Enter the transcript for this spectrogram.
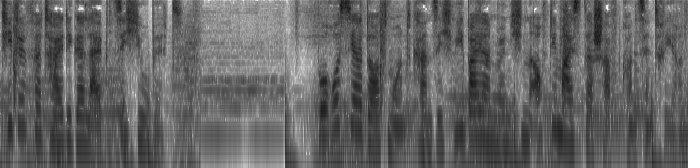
Titelverteidiger Leipzig jubelt. Borussia Dortmund kann sich wie Bayern München auf die Meisterschaft konzentrieren.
